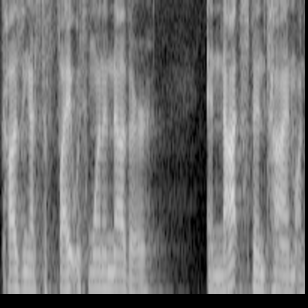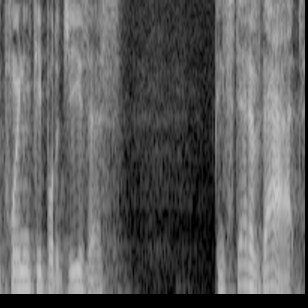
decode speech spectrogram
causing us to fight with one another and not spend time on pointing people to Jesus, instead of that,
